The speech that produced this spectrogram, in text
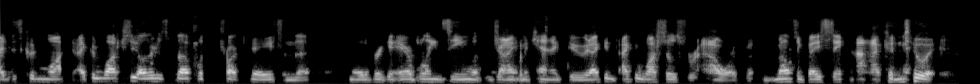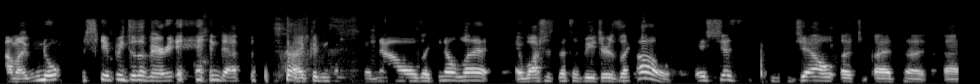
I just couldn't watch it i could watch the other stuff with the truck chase and the you know, the freaking airplane scene with the giant mechanic dude. I could i could watch those for hours but melting face scene i, I couldn't do it. I'm like nope skipping to the very end after i couldn't but now i was like you know what? I watched the special features like oh it's just gel uh, uh, uh,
